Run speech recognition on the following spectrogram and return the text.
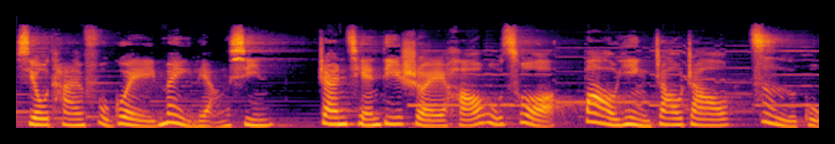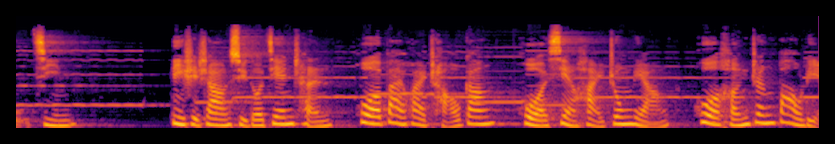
休贪富贵昧良心。瞻前滴水毫无错，报应昭昭自古今。”历史上许多奸臣，或败坏朝纲，或陷害忠良，或横征暴敛。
